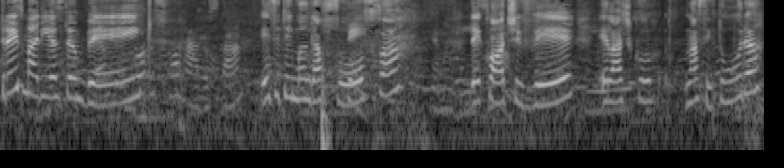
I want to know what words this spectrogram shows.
Três Marias também. Todos forrados, tá? Esse tem manga fofa, Tem decote V, elástico na cintura.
